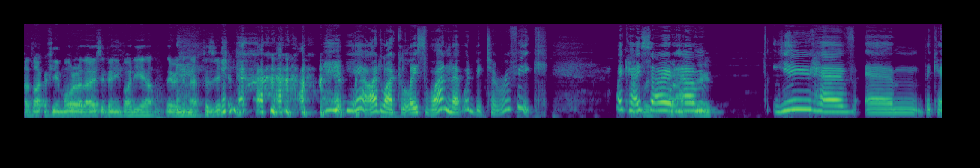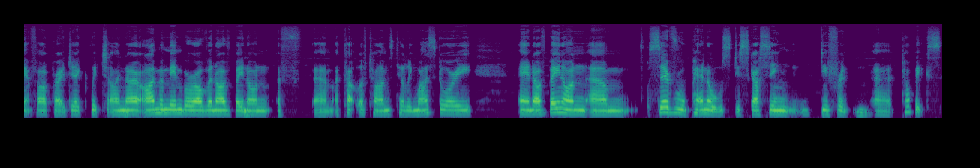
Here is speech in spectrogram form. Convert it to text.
I'd like a few more of those if anybody out there is in that position. yeah, I'd like at least one. That would be terrific. Okay, so um, you have um, the Campfire Project, which I know I'm a member of, and I've been mm. on a, um, a couple of times telling my story, and I've been on um, several panels discussing different mm. uh, topics.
